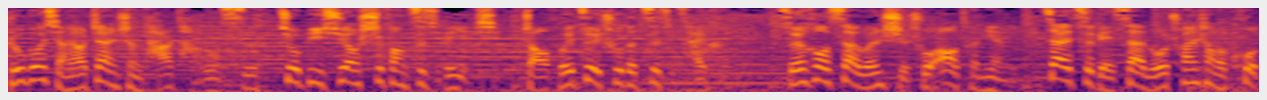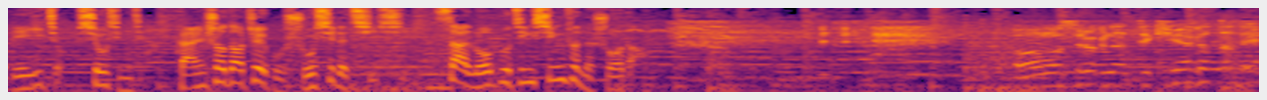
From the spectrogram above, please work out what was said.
如果想要战胜塔尔塔洛斯，就必须要释放自己的野性，找回最初的自己才可以。 随后，赛文使出奥特念力，再次给赛罗穿上了阔别已久的修行甲。感受到这股熟悉的气息，赛罗不禁兴奋地说道面白くなってきやがったぜ：“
